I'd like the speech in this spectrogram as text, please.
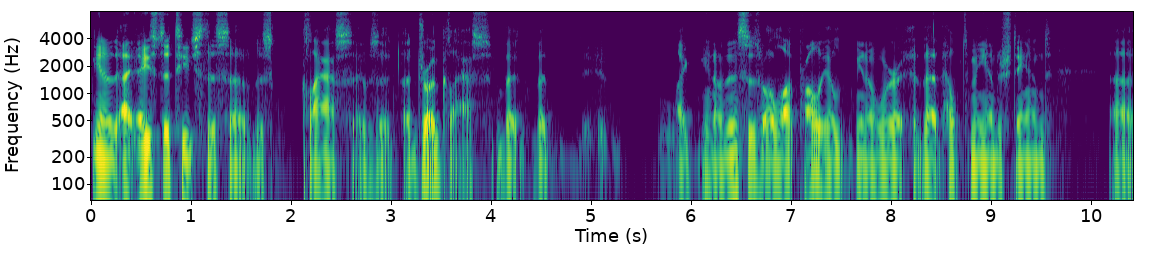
you know I, I used to teach this uh, this class. It was a, a drug class, but but it- like you know this is a lot probably you know where that helped me understand uh,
